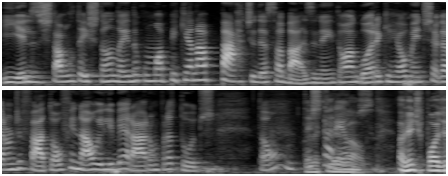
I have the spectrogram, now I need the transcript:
E eles estavam testando ainda com uma pequena parte dessa base, né? Então, agora que realmente chegaram de fato ao final e liberaram para todos. Então, testaremos. A gente pode,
